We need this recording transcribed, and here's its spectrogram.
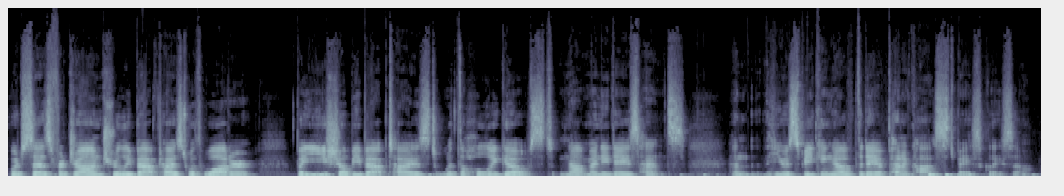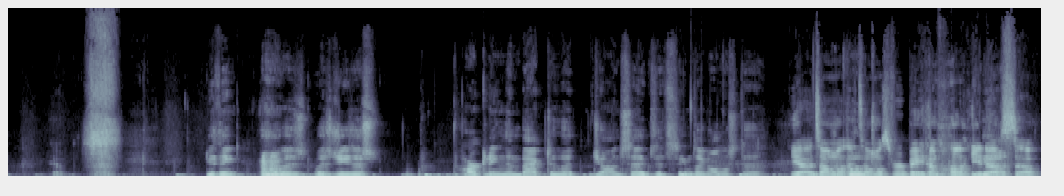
which says, For John truly baptized with water, but ye shall be baptized with the Holy Ghost not many days hence. And he was speaking of the day of Pentecost, basically. So, yeah. Do you think was was Jesus hearkening them back to what John says? it seems like almost a. Yeah, it's almost it's almost verbatim, you know. Yeah. So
